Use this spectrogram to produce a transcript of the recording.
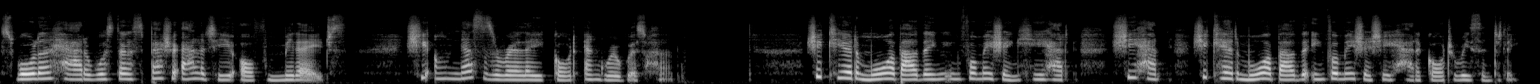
Swollen head was the speciality of mid-ages. She unnecessarily got angry with him. She cared more about the information he had she had she cared more about the information she had got recently.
